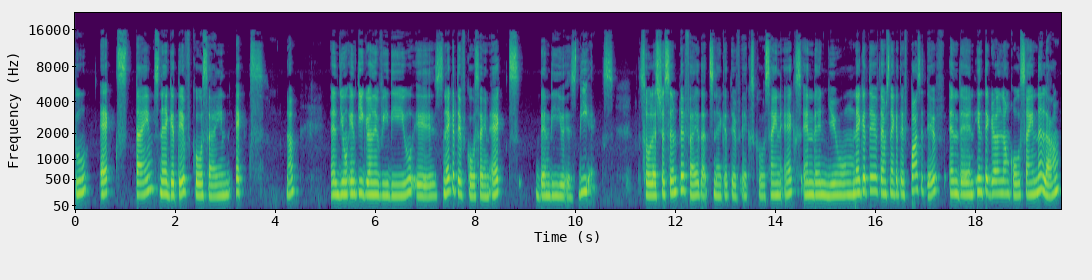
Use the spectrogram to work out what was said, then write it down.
to x times negative cosine x. No? And yung integral ng v du is negative cosine x, then du is dx. So let's just simplify. That's negative x cosine x. And then yung negative times negative positive. And then integral ng cosine na lang.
